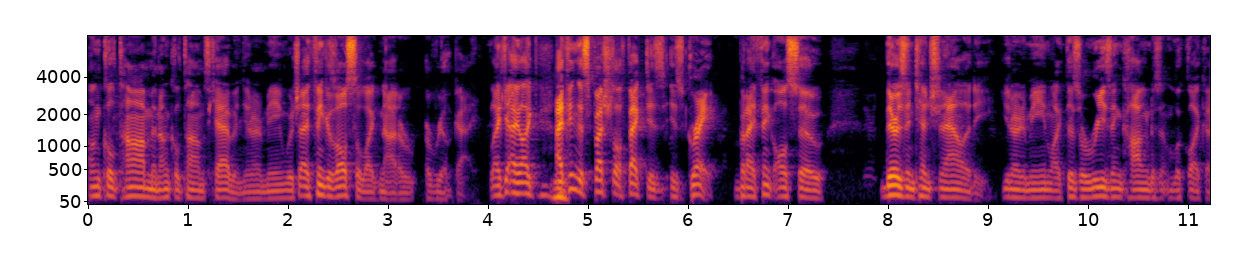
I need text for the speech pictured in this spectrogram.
Uncle Tom and Uncle Tom's Cabin. You know what I mean? Which I think is also like not a, a real guy. Like I like I mm-hmm. think the special effect is is great, but I think also there's intentionality. You know what I mean? Like there's a reason Kong doesn't look like a,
